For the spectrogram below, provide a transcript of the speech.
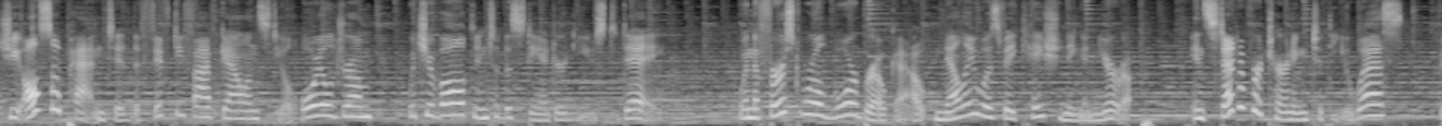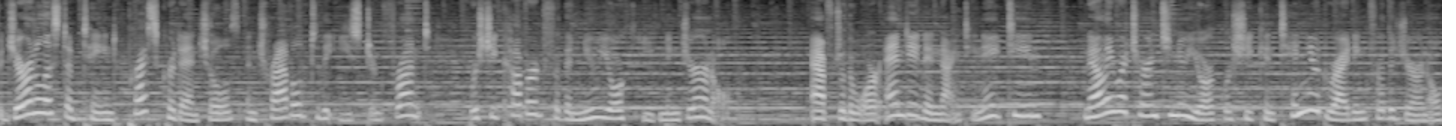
She also patented the 55 gallon steel oil drum, which evolved into the standard used today. When the First World War broke out, Nellie was vacationing in Europe. Instead of returning to the US, the journalist obtained press credentials and traveled to the Eastern Front, where she covered for the New York Evening Journal. After the war ended in 1918, Nellie returned to New York where she continued writing for the journal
